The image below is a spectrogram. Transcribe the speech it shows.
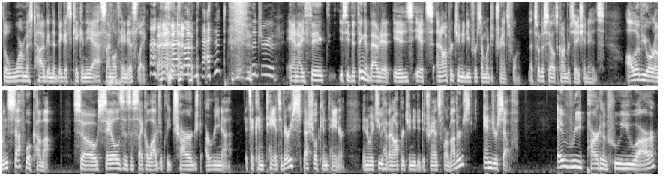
the warmest hug and the biggest kick in the ass simultaneously. I love that. the truth. And I think you see the thing about it is it's an opportunity for someone to transform. That's what a sales conversation is. All of your own stuff will come up. So sales is a psychologically charged arena. It's a contain it's a very special container in which you have an opportunity to transform others and yourself every part of who you are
